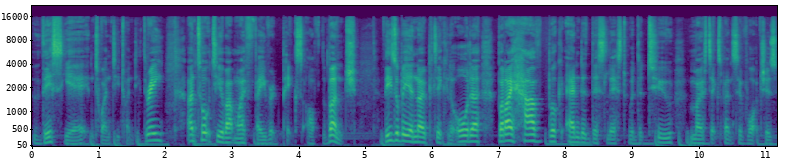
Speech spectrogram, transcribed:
this year in 2023 and talk to you about my favourite picks of the bunch. These will be in no particular order, but I have bookended this list with the two most expensive watches,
